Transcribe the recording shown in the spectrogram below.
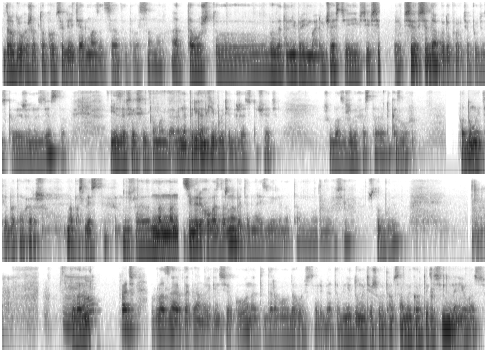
друг друга, чтобы только уцелеть и отмазаться от этого самого. От того, что вы в этом не принимали участие. И все, все, все всегда были против путинского режима с детства. И изо всех сил помогали. На перегонки будете бежать, стучать, чтобы вас в живых оставили, козлов. Подумайте об этом хорошо, на последствиях. На, на, семерых у вас должна быть одна извилина, там у всех, что будет. Ну... Потому что в глаза Эрдогану и Генсеку ООН это дорогое удовольствие, ребята. Вы не думайте, что вы там самые крутые и сильные, и у вас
